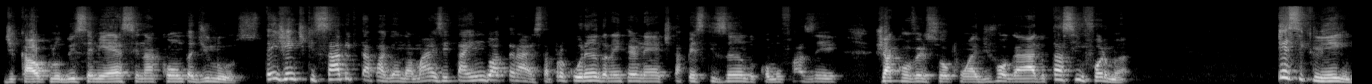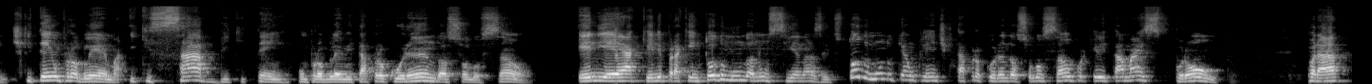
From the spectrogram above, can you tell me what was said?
de cálculo do ICMS na conta de luz. Tem gente que sabe que está pagando a mais e está indo atrás, está procurando na internet, está pesquisando como fazer, já conversou com o advogado, está se informando. Esse cliente que tem um problema e que sabe que tem um problema e está procurando a solução, ele é aquele para quem todo mundo anuncia nas redes. Todo mundo quer um cliente que está procurando a solução porque ele está mais pronto para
